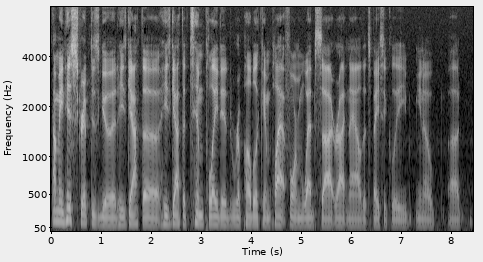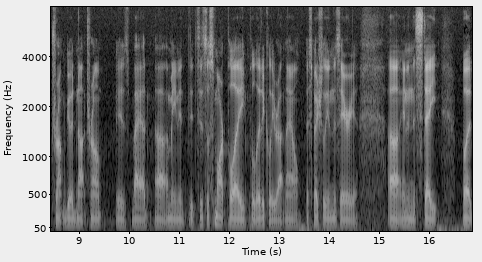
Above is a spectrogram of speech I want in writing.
I mean, his script is good. He's got the he's got the templated Republican platform website right now. That's basically you know uh, Trump good, not Trump is bad. Uh, I mean, it, it's it's a smart play politically right now, especially in this area uh, and in the state. But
